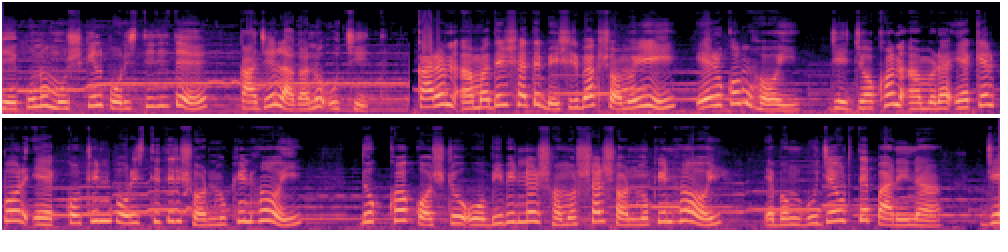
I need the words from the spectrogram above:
যে কোনো মুশকিল পরিস্থিতিতে কাজে লাগানো উচিত। কারণ আমাদের সাথে বেশিরভাগ সময়ই এরকম হয় যে যখন আমরা একের পর এক কঠিন পরিস্থিতির সম্মুখীন হই, দুঃখ, কষ্ট ও বিভিন্ন সমস্যার সম্মুখীন হই এবং বুঝে উঠতে পারি না যে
